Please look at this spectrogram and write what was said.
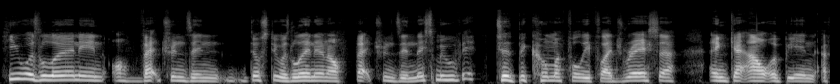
he was learning off veterans in Dusty was learning off veterans in this movie to become a fully fledged racer and get out of being a,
